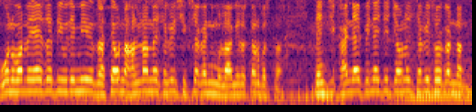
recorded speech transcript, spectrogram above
कोण वरनं यायचं ती उद्या मी रस्त्यावरनं हलणार नाही सगळी शिक्षक आणि मुलं. आम्ही रस्त्यावर बसणार. त्यांची खाण्यापिण्याची जेवणाची सगळी सोय करणार मी.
